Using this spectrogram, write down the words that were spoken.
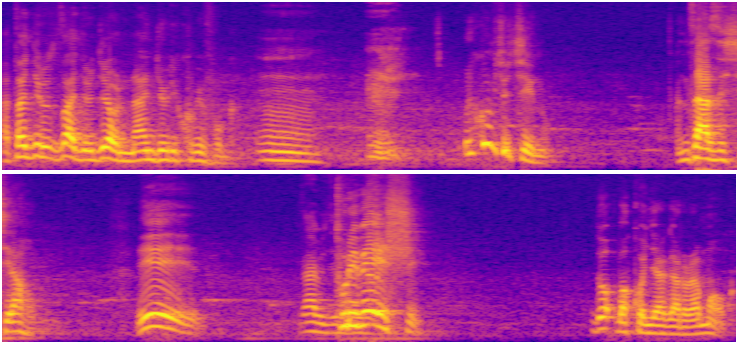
hatagira uzagira ugira ngo nanjye uri kubivuga. Uri kumva icyo kintu? Nzazishyiraho. Eh, turi benshi. Do- bakongera agarura amoko.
